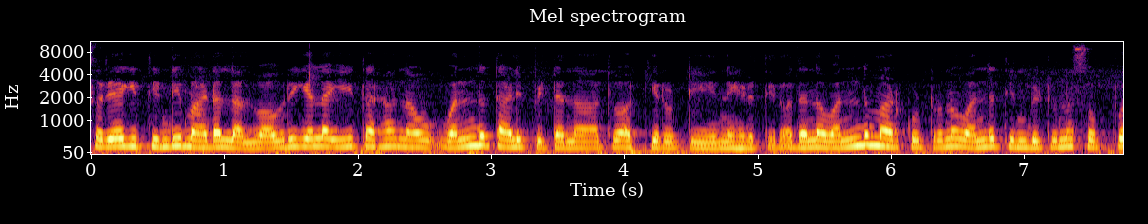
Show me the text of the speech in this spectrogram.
ಸರಿಯಾಗಿ ತಿಂಡಿ ಮಾಡಲ್ಲಲ್ವ? ಅವರಿಗೆಲ್ಲ ಈ ತರಹ ನಾವು ಒಂದು ತಾಳಿಪಿಟ್ಟನ ಅಥವಾ ಅಕ್ಕಿ ರೊಟ್ಟಿ ಏನು ಹೇಳ್ತೀರೋ ಅದನ್ನು ಒಂದು ಮಾಡಿಕೊಟ್ರು ಒಂದು ತಿಂದ್ಬಿಟ್ರು ಸೊಪ್ಪು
